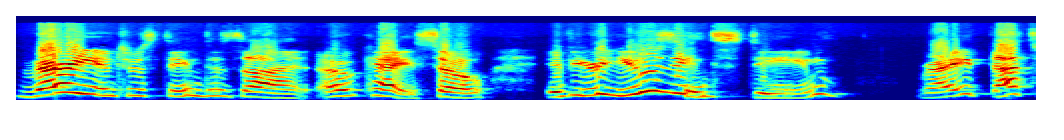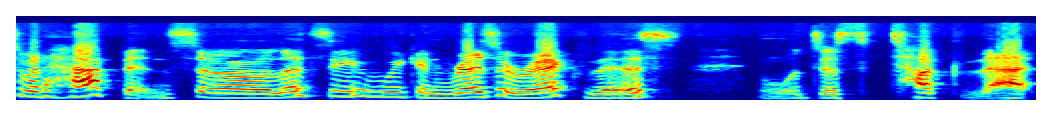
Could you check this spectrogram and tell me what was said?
Very interesting design. Okay, so if you're using steam, right, that's what happens. So let's see if we can resurrect this. We'll just tuck that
